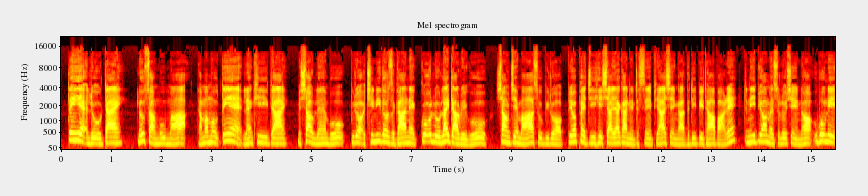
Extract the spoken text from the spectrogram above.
။တင်းရဲ့အလိုအတိုင်းလှုပ်ဆောင်မှုမှာဒါမှမဟုတ်တင်းရဲ့လန်ခီအတိုင်း မလျှောက်လန်းဖို့ပြီးတော့အချင်းဤသောစကားနဲ့ကိုယ်အလိုလိုက်တာတွေကိုရှောင်ကျင်ပါဆိုပြီးတော့ပြောဖက်ကြီးဟေရှာယကနေတဆင့်ဖျားရှင်ကတတိပေးထားပါတယ်။တနည်းပြောရမယ်ဆိုလို့ရှိရင်တော့ဥပုံနေ့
